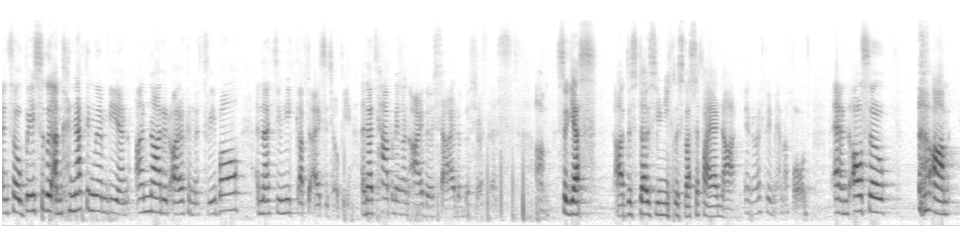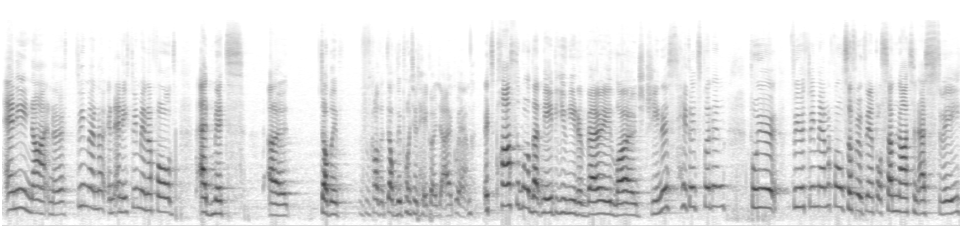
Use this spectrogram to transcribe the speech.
And so basically, I'm connecting them via an unknotted arc in the three ball, and that's unique up to isotopy. And that's happening on either side of the surface. Um, so yes, uh, this does uniquely specify a knot in our three manifold. And also, um, any knot in, a three in any three manifold admits a doubly, this is called a doubly pointed Heegaard diagram. It's possible that maybe you need a very large genus Heegaard splitting for your, for your three manifolds, So for example, some knots in S3,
